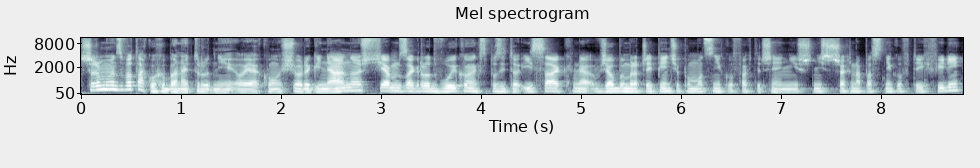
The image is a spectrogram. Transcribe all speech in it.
Szczerze mówiąc, w ataku chyba najtrudniej o jakąś oryginalność. Ja bym zagrał dwójką Exposito Isak. Wziąłbym raczej pięciu pomocników faktycznie niż, niż trzech napastników w tej chwili.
